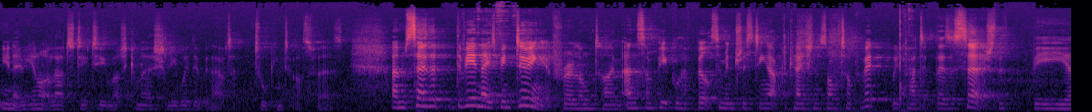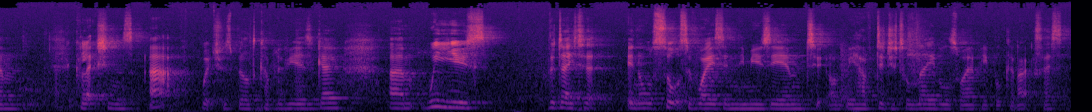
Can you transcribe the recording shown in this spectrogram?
you know, you're not allowed to do too much commercially with it without talking to us first. Um, so the, the V&A has been doing it for a long time, and some people have built some interesting applications on top of it. We've had there's a search the, the um, collections app, which was built a couple of years ago. Um, we use the data in all sorts of ways in the museum. To, uh, we have digital labels where people can access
